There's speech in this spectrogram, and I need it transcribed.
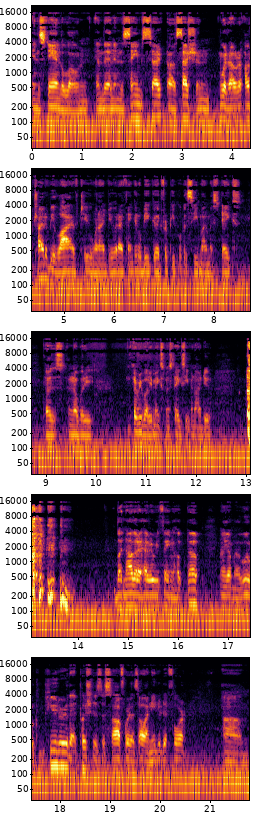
in standalone, and then in the same uh, session, what I'll, I'll try to be live too when I do it. I think it'll be good for people to see my mistakes because nobody, everybody makes mistakes, even I do. but now that I have everything hooked up, I got my little computer that pushes the software. That's all I needed it for. Um,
